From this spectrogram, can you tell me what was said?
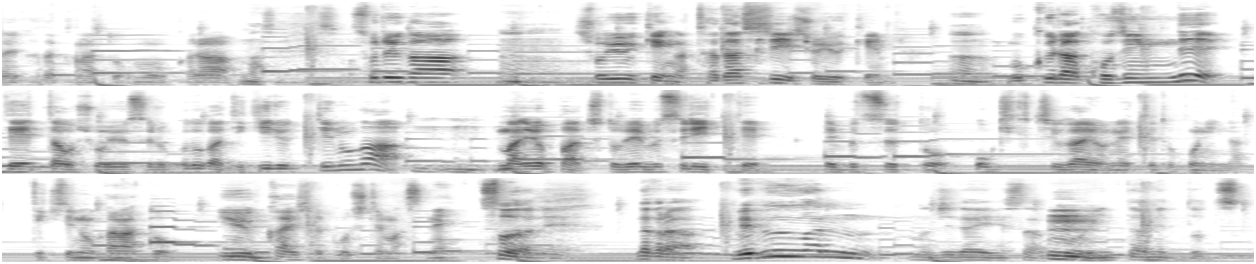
え方かなと思うから、まさにそう。それがうん所有権が正しい所有権。うん。うん僕ら個人でデータを所有することができるっていうのが、うんうんまあやっぱちょっと Web3 って Web2 と大きく違うよねってとこになってきてるのかなという解釈をしてますね。そうだね。だから Web1 の時代でさ、こううんインターネットをつ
